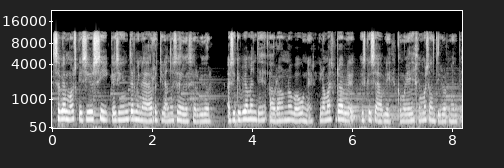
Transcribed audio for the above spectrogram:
Sabemos que sí o sí que Sin terminará retirándose del servidor, así que obviamente habrá un nuevo owner, y lo más probable es que sea Blaze, como ya dijimos anteriormente.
